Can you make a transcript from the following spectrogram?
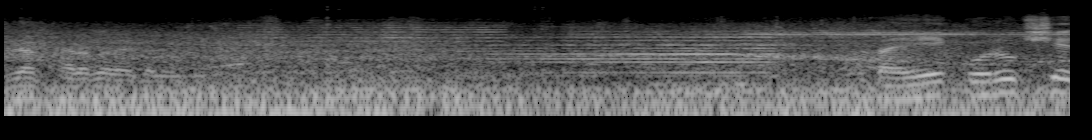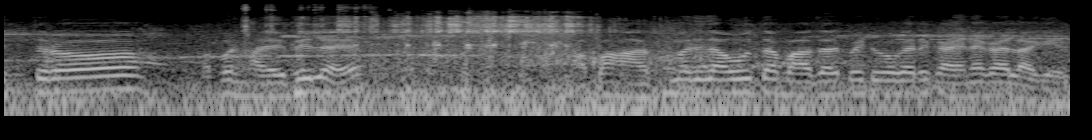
ट्रक खराब करायला पाहिजे आता हे कुरुक्षेत्र आपण हायवेला आहे. आपण आतमध्ये जाऊ तर बाजारपेठ वगैरे काय ना काय लागेल.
